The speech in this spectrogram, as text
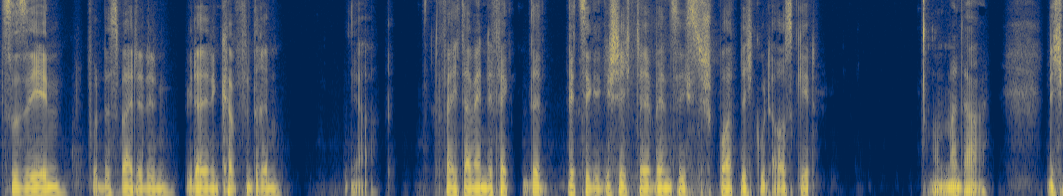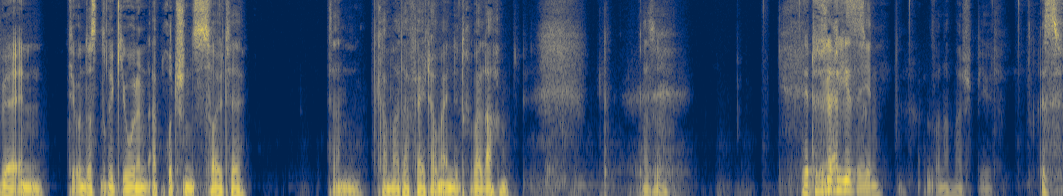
zu sehen, bundesweit in den, wieder in den Köpfen drin. Ja, vielleicht am Endeffekt eine witzige Geschichte, wenn sich's sportlich gut ausgeht. Und man da nicht mehr in die untersten Regionen abrutschen sollte, dann kann man da vielleicht am Ende drüber lachen. Also. Ja, das ist natürlich jetzt, sehen, ob er nochmal spielt. es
